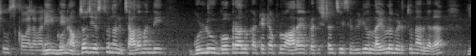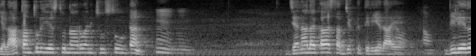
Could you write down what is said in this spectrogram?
చూసుకోవాలి నేను. అబ్జర్వ్ చేస్తున్నాను. చాలా మంది గుళ్ళు గోపురాలు కట్టేటప్పుడు ఆలయ ప్రతిష్టలు చేసే వీడియో లైవ్లో పెడుతున్నారు కదా. ఎలా తంతులు చేస్తున్నారు అని చూస్తూ ఉంటాను. జనాలకా సబ్జెక్టు తెలియదాయే. వీళ్ళేదో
